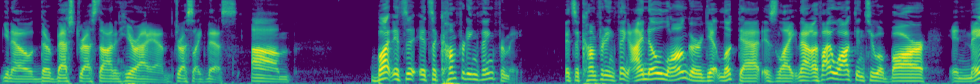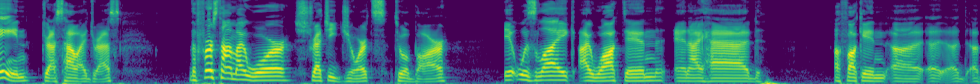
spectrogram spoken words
you know, their best dressed on, and here I am dressed like this. Um, but it's a it's a comforting thing for me. It's a comforting thing. I no longer get looked at as like now if I walked into a bar in Maine dressed how I dress, the first time I wore stretchy jorts to a bar, it was like I walked in and I had a fucking uh, a, a,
